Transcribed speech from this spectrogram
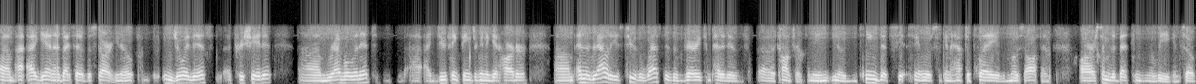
um, I, again, as I said at the start, you know, enjoy this, appreciate it um, revel in it. Uh, I do think things are going to get harder. Um, and the reality is, too, the West is a very competitive uh, conference. I mean, you know, the teams that St. Louis is going to have to play most often are some of the best teams in the league. And so,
